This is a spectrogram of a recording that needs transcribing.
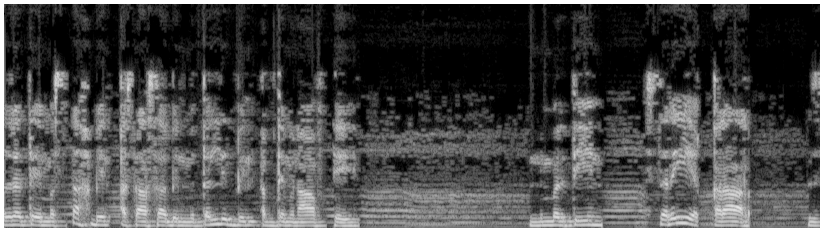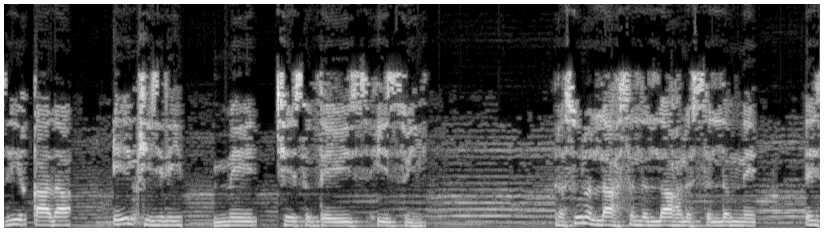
حضرت مستح بن اساسہ بن مطلب بن عبد مناف تھے۔ نمبر تین سری قرار زی قادہ ایک ہجری میں چھ سو تیئیس عیسوی۔ رسول اللہ صلی اللہ علیہ وسلم نے اس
